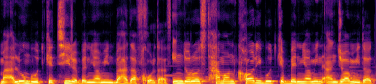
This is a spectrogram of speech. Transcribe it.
معلوم بود که تیر بنیامین به هدف خورده است. این درست همان کاری بود که بنیامین انجام می‌داد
